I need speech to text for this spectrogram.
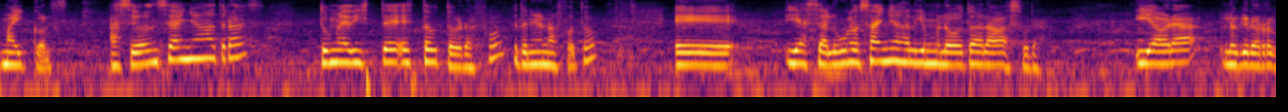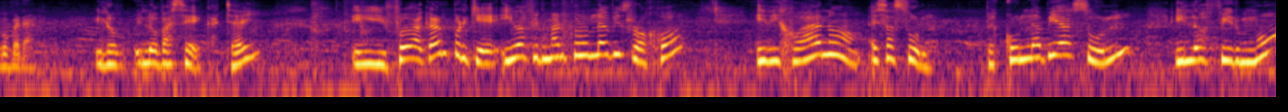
Michael, hace 11 años atrás tú me diste este autógrafo, que tenía una foto, eh, y hace algunos años alguien me lo botó a la basura y ahora lo quiero recuperar. Y lo, y lo pasé, ¿cachai? Y fue bacán porque iba a firmar con un lápiz rojo y dijo, ah, no, es azul. Pescó un lápiz azul y lo firmó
